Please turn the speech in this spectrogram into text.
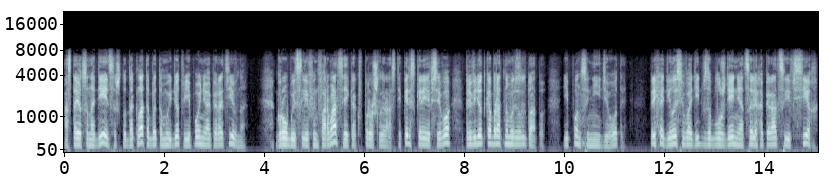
Остается надеяться, что доклад об этом уйдет в Японию оперативно. Грубый слив информации, как в прошлый раз, теперь, скорее всего, приведет к обратному результату. Японцы не идиоты. Приходилось вводить в заблуждение о целях операции всех,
